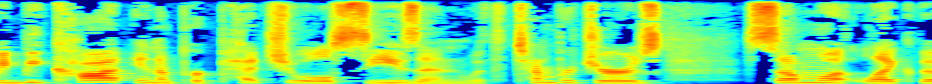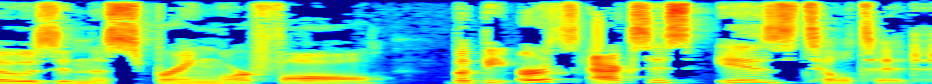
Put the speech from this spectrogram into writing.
We'd be caught in a perpetual season with temperatures somewhat like those in the spring or fall. But the Earth's axis is tilted.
